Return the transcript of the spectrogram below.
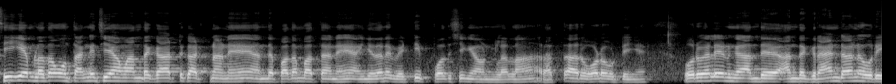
சிகேமில் தான் உன் தங்கச்சி அவன் அந்த காட்டு காட்டினானே அந்த பதம் பார்த்தானே அங்கே தானே வெட்டி புதைச்சிங்க அவங்களெல்லாம் ரத்த ஆறு ஓட விட்டீங்க. ஒருவேளை எனக்கு அந்த அந்த கிராண்டான ஒரு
